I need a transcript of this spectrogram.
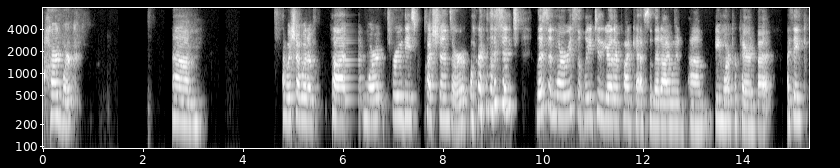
Hard work. Um, I wish I would have thought more through these questions or or listened listened more recently to your other podcast so that I would um, be more prepared. But I think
